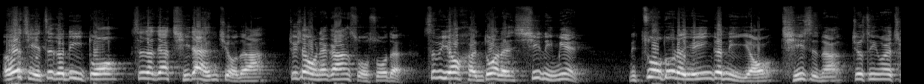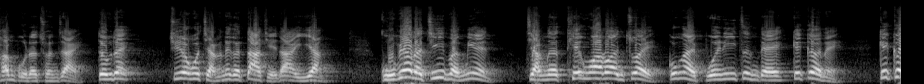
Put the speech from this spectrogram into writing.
而且这个利多是大家期待很久的啊，就像我那刚刚所说的，是不是有很多人心里面你做多的原因跟理由，其实呢就是因为川普的存在，对不对？就像我讲的那个大姐大一样，股票的基本面讲的天花乱坠，公开不会逆正的，结果呢？结果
